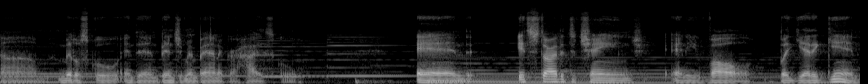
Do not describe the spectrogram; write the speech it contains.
um, Middle School, and then Benjamin Banneker High School. And it started to change and evolve, but yet again,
